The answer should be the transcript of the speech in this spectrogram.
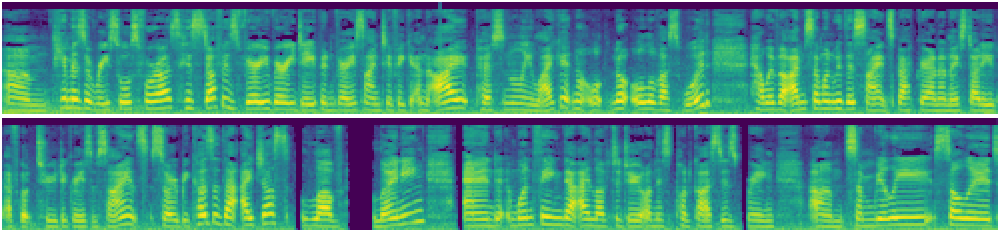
um, him as a resource for us. His stuff is very, very deep and very scientific, and I personally like it. Not all, not all of us would. However, I'm someone with a science background, and I studied. I've got two degrees of science, so because of that, I just love learning. And one thing that I love to do on this podcast is bring um, some really solid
